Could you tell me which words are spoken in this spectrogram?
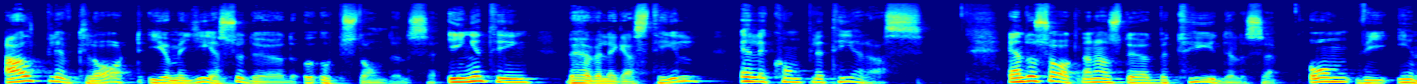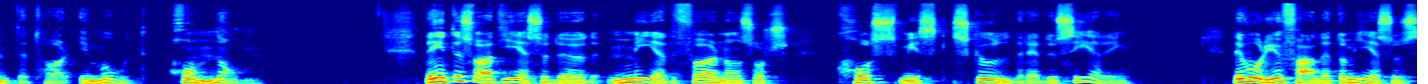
Allt blev klart i och med Jesu död och uppståndelse. Ingenting behöver läggas till eller kompletteras. Ändå saknar hans död betydelse om vi inte tar emot honom. Det är inte så att Jesu död medför någon sorts kosmisk skuldreducering. Det vore ju fallet om Jesus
